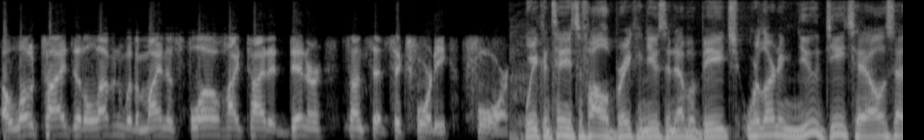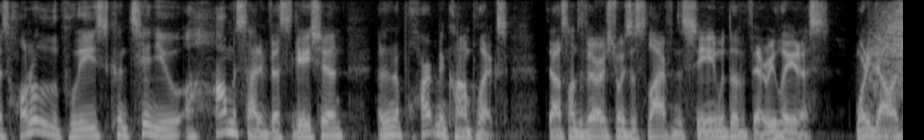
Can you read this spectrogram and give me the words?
A low tide's at 11 with a minus flow. High tide at dinner, sunset 644. We continue to follow breaking news in Ewa Beach. We're learning new details as Honolulu police continue a homicide investigation at an apartment complex. Dallas Ontiveros joins us live from the scene with the very latest. Morning, Dallas.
